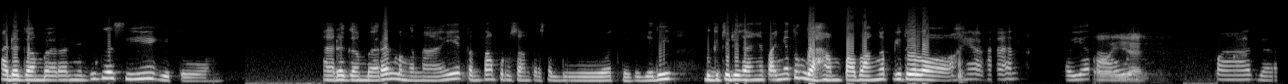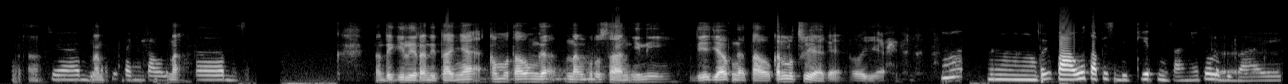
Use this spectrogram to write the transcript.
ada gambarannya juga sih gitu ada gambaran mengenai tentang perusahaan tersebut gitu jadi begitu ditanya-tanya tuh nggak hampa banget gitu loh ya kan oh iya tahu Oh iya. pas segala macam Nah, tapi pengen tahu nah. lebih Nanti giliran ditanya, kamu tahu nggak tentang perusahaan ini? Dia jawab nggak tahu. Kan lucu ya kayak. Oh iya. hmm, tapi tahu tapi sedikit misalnya itu lebih baik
